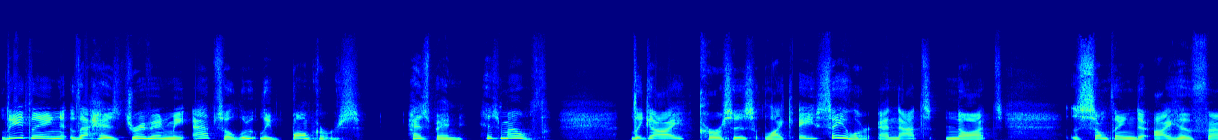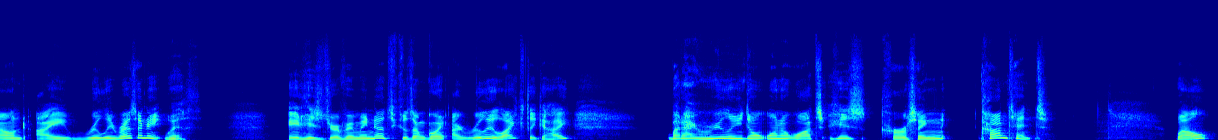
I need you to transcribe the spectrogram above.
the thing that has driven me absolutely bonkers has been his mouth the guy curses like a sailor. And that's not something that I have found I really resonate with. It has driven me nuts because I'm going, I really like the guy, but I really don't want to watch his cursing content. Well,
